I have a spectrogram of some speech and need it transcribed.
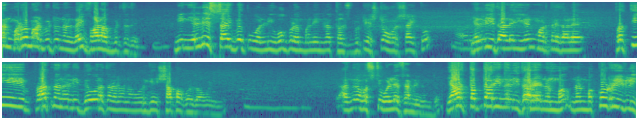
ನಾನು ಮರ್ಡರ್ ಮಾಡಿಬಿಟ್ಟು ನನ್ನ ಲೈಫ್ ಹಾಳಾಗ್ಬಿಡ್ತದೆ. ನೀನು ಎಲ್ಲಿ ಸಾಯ್ಬೇಕು ಅಲ್ಲಿ ಹೋಗ್ಬಿಡ ಮನೆಯನ್ನ ಕಲಿಸ್ಬಿಟ್ಟು ಎಷ್ಟೋ ವರ್ಷ ಆಯಿತು. ಎಲ್ಲಿ ಇದ್ದಾಳೆ ಏನು ಮಾಡ್ತಾ ಇದ್ದಾಳೆ ಪ್ರತಿ ಪ್ರಾರ್ಥನಲ್ಲಿ ದೇವರ ಹತ್ರ ನಾನು ಅವ್ರಿಗೆ ಶಾಪ ಕೊಡೋದು ಅವಳಿಗೆ ಅಂದ್ರೆ ಅಷ್ಟು ಒಳ್ಳೆ ಫ್ಯಾಮಿಲಿ ನಮ್ಮದು ಯಾರು ತಪ್ಪದಾರಿನಲ್ಲಿ ಇದ್ದಾರೆ ನನ್ನ ಮ ನನ್ನ ಮಕ್ಕಳ್ರು ಇರಲಿ.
